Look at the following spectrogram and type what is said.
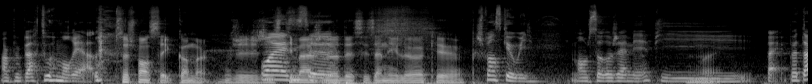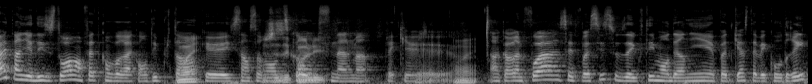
un peu partout à Montréal. Ça, je pense que c'est commun. J'ai Ouais, cette image-là de ces années-là que. Je pense que oui. On le saura jamais, puis... Ouais. Ben, peut-être, hein, il y a des histoires, en fait, qu'on va raconter plus tard, Ouais. qu'ils s'en seront rendus compte, finalement. Fait que... Ouais. Encore une fois, cette fois-ci, si vous avez écouté mon dernier podcast avec Audrey,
